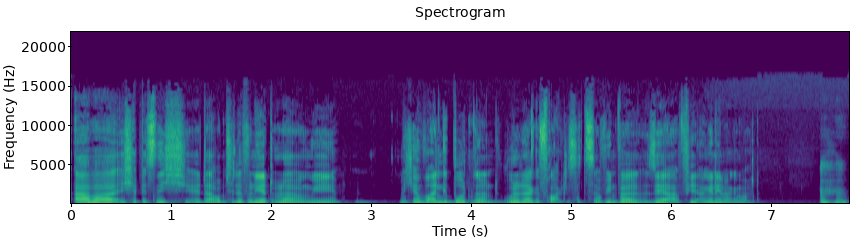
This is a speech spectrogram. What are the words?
Aber ich habe jetzt nicht äh, darum telefoniert oder irgendwie mich irgendwo angeboten, sondern wurde da gefragt. Das hat es auf jeden Fall sehr viel angenehmer gemacht. Mhm.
